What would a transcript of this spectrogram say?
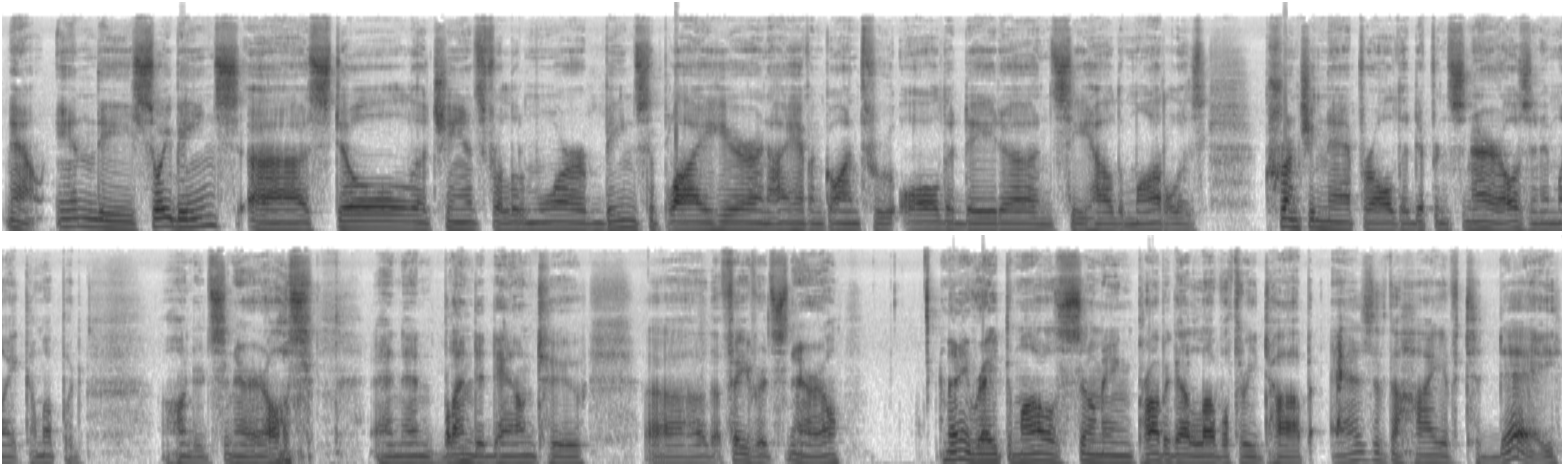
Now, in the soybeans, uh, still a chance for a little more bean supply here, and I haven't gone through all the data and see how the model is crunching that for all the different scenarios, and it might come up with 100 scenarios and then blend it down to uh, the favorite scenario. At any rate, the model is assuming probably got a level three top. As of the high of today,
